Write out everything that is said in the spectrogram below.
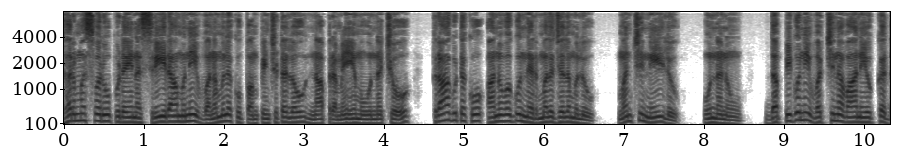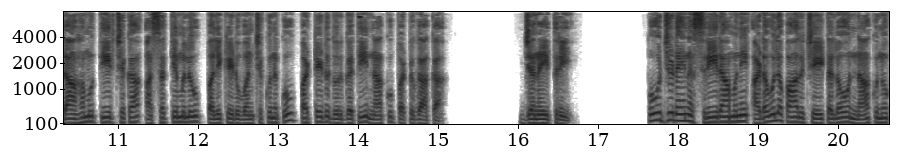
ధర్మస్వరూపుడైన శ్రీరాముని వనములకు పంపించుటలో నా ప్రమేయము ఉన్నచో త్రాగుటకు అనువగు నిర్మలజలములు మంచి నీళ్ళు ఉన్నను. దప్పిగుని వచ్చిన వాని యొక్క దాహము తీర్చక అసత్యములు పలికెడు వంచకునకు పట్టెడు దుర్గతి నాకు పట్టుగాక. జనైత్రి! పూజ్యుడైన శ్రీరాముని అడవుల పాలు చేయుటలో నాకును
